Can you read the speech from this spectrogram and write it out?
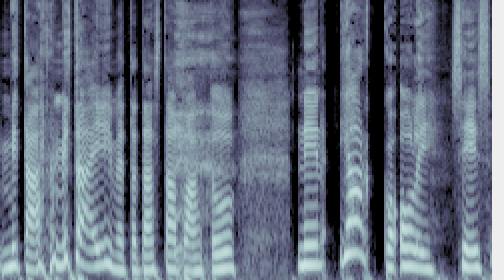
mitä, mitä ihmettä tässä tapahtuu. Niin Jarkko oli siis,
